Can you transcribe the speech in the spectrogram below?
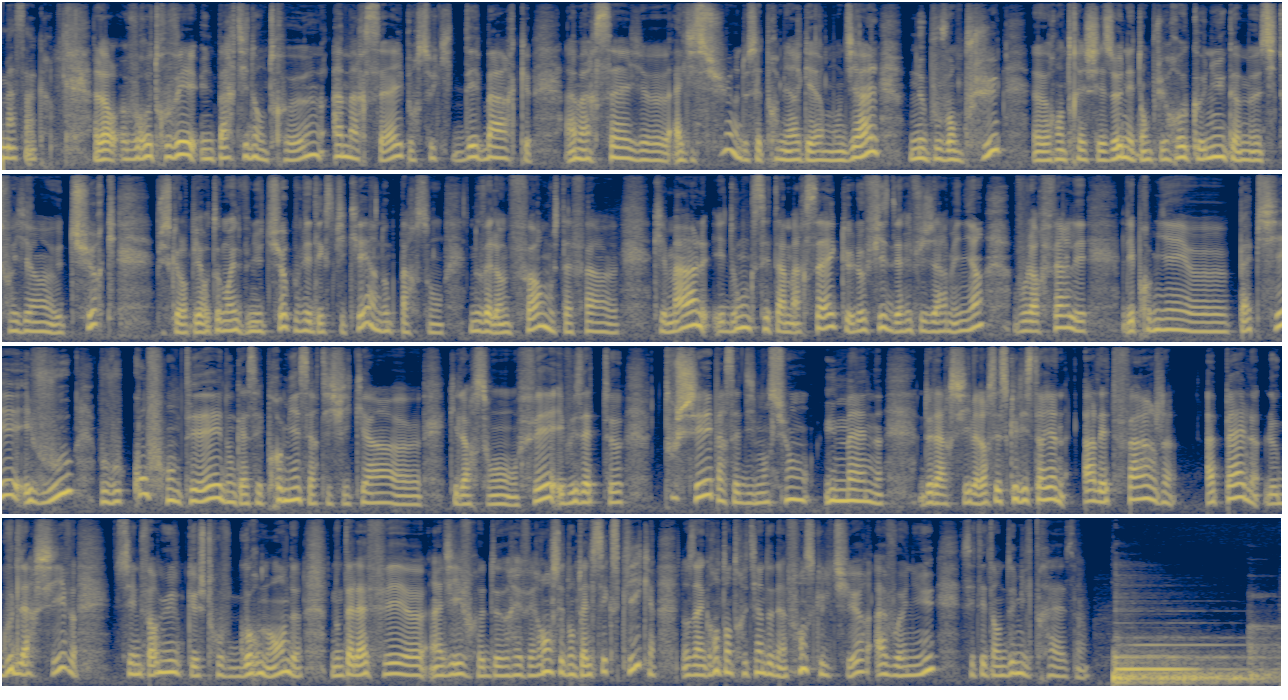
massacres. Alors, vous retrouvez une partie d'entre eux à Marseille, pour ceux qui débarquent à Marseille euh, à l'issue hein, de cette Première Guerre mondiale, ne pouvant plus euh, rentrer chez eux, n'étant plus reconnus comme euh, citoyens turcs, puisque l'Empire ottoman est devenu turc, vous venez d'expliquer, hein, donc par son nouvel homme fort, Mustafa Kemal. Et donc, c'est à Marseille que l'Office des réfugiés arméniens vous leur faire les premiers papiers. Et vous, vous vous confrontez donc à ces premiers certificats qui leur sont faits et vous êtes euh, touché par cette dimension humaine de l'archive. Alors c'est ce que l'historienne Arlette Farge appelle le goût de l'archive. C'est une formule que je trouve gourmande, dont elle a fait euh, un livre de référence et dont elle s'explique dans un grand entretien donné à France Culture à Voix Nue. C'était en 2013.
